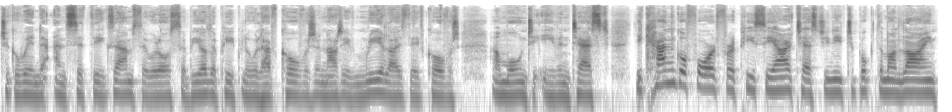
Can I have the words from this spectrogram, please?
to go in and sit the exams. There will also be other people who will have COVID and not even realise they've COVID and won't even test. You can go forward for a PCR test. You need to book them online.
